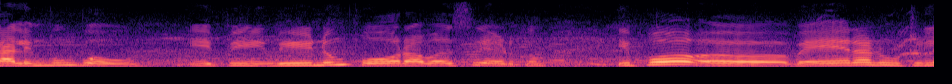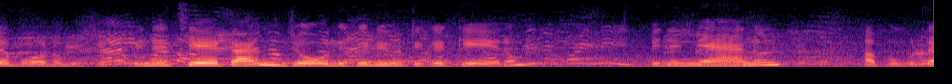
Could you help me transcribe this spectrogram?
കലിമ്പും പോവും. വീണ്ടും ഫോർ അവേഴ്സ് എടുക്കും. ഇപ്പോൾ വേറെ റൂട്ടിൽ പോകണം പിന്നെ ചേട്ടാൻ ജോലിക്ക് ഡ്യൂട്ടിക്ക് കയറും പിന്നെ ഞാനും അപ്പുകുട്ട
